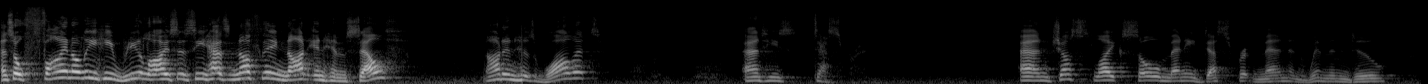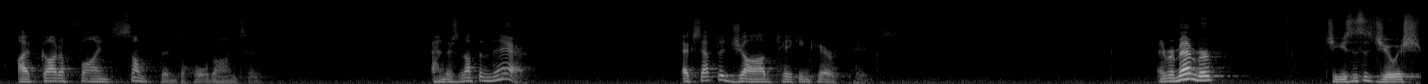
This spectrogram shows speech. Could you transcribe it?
And so finally, he realizes he has nothing, not in himself, not in his wallet, and he's desperate. And just like so many desperate men and women do, I've got to find something to hold on to. And there's nothing there except a job taking care of pigs. And remember, Jesus is Jewish,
